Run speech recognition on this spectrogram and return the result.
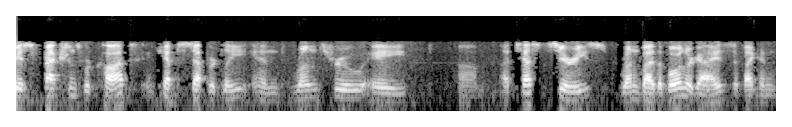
various fractions were caught and kept separately and run through a, um, a test series run by the boiler guys, if I can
